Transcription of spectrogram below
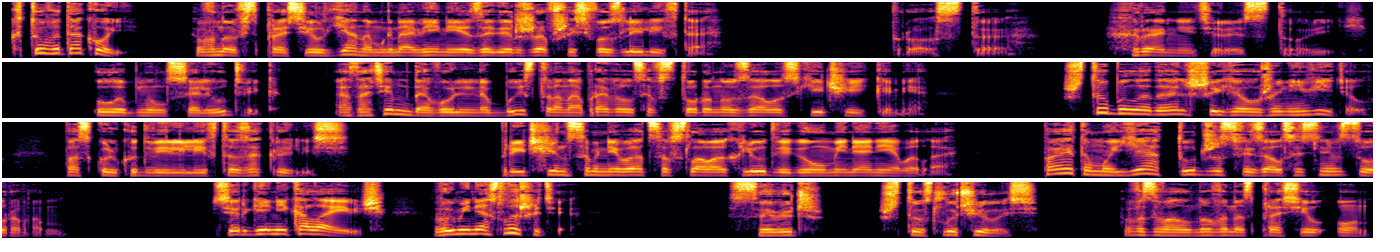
«Кто вы такой?» — вновь спросил я, на мгновение задержавшись возле лифта. «Просто хранитель историй», — улыбнулся Людвиг, а затем довольно быстро направился в сторону зала с ячейками. Что было дальше, я уже не видел, поскольку двери лифта закрылись. Причин сомневаться в словах Людвига у меня не было, поэтому я тут же связался с Невзоровым. «Сергей Николаевич, вы меня слышите?» «Сэвидж, что случилось?» — взволнованно спросил он.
